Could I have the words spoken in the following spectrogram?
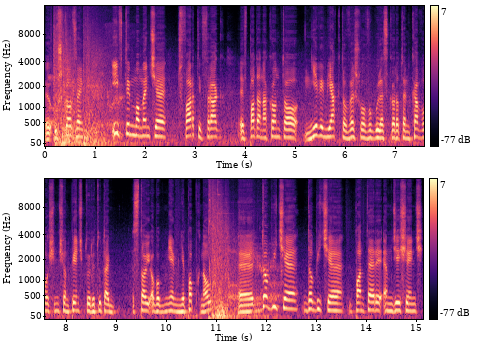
y, uszkodzeń i w tym momencie czwarty frag wpada na konto. Nie wiem jak to weszło w ogóle, skoro ten KW85, który tutaj stoi obok mnie, mnie popchnął. E, Dobicie, dobicie Pantery M10,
